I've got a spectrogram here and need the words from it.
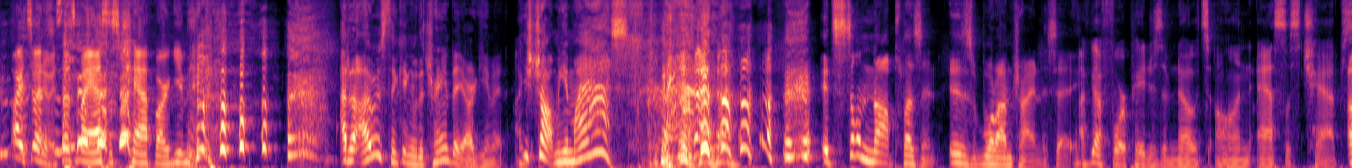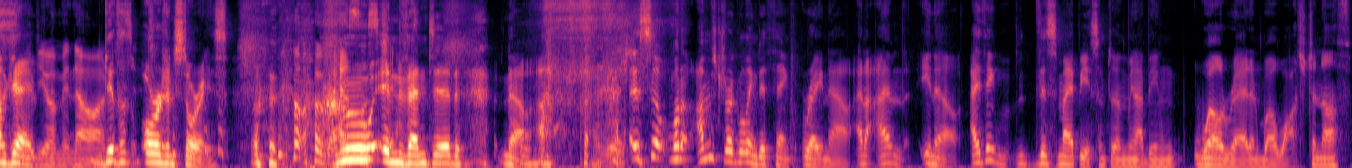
all right, so anyways, that's my assless chap argument. I, I was thinking of the train day argument. He shot me in my ass. it's still not pleasant, is what I'm trying to say. I've got four pages of notes on assless chaps. Okay. do you want me? No, I'm Give us origin stories. Oh, Who assless chaps. invented? No. I wish. so what I'm struggling to think right now, and I'm, you know, I think this might be a symptom of me not being well read and well watched enough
